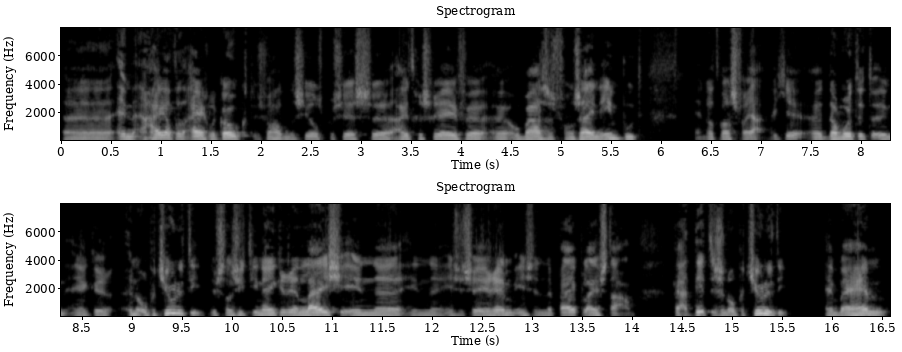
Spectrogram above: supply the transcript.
Uh, en hij had dat eigenlijk ook. Dus we hadden een salesproces uitgeschreven op basis van zijn input. En dat was van ja, weet je, dan wordt het in één keer een opportunity. Dus dan ziet hij in één keer een lijstje in, in, in zijn CRM, in zijn pijplijn staan. Ja, dit is een opportunity. En bij hem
